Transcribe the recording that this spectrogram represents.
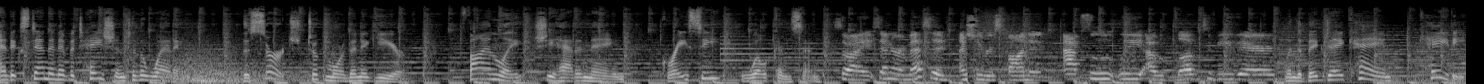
and extend an invitation to the wedding. The search took more than a year. Finally, she had a name Gracie Wilkinson. So I sent her a message and she responded, Absolutely, I would love to be there. When the big day came, Katie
